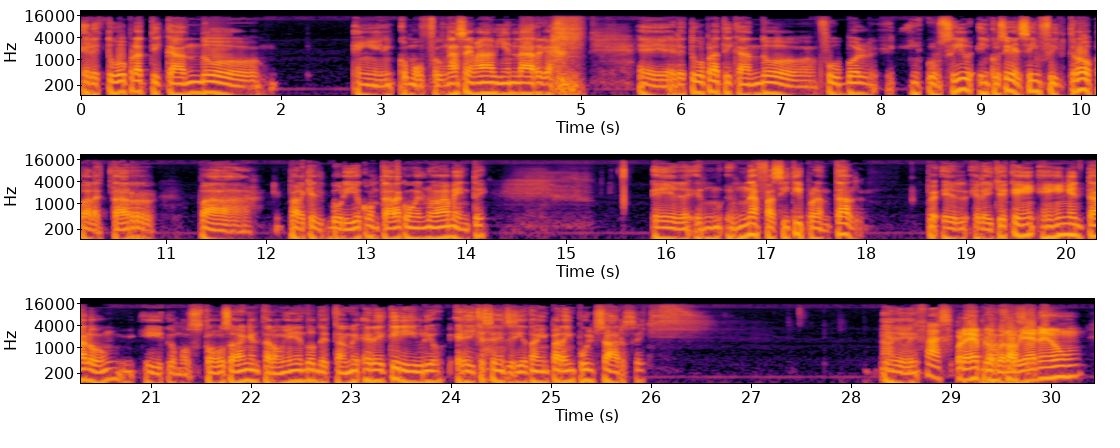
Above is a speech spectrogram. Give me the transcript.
él estuvo practicando, en, como fue una semana bien larga, eh, él estuvo practicando fútbol, inclusive, inclusive él se infiltró para estar, para para que el Borillo contara con él nuevamente, en una fascitis plantar. Pues, el, hecho es que es en el talón, y como todos saben, el talón es en donde está el equilibrio, es el que se necesita también para impulsarse. Eh, fácil. Por ejemplo, cuando viene un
